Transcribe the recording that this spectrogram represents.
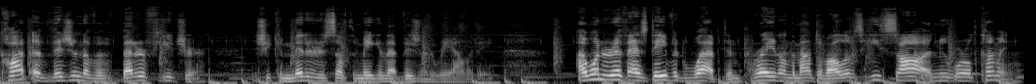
caught a vision of a better future, and she committed herself to making that vision a reality. I wonder if, as David wept and prayed on the Mount of Olives, he saw a new world coming.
